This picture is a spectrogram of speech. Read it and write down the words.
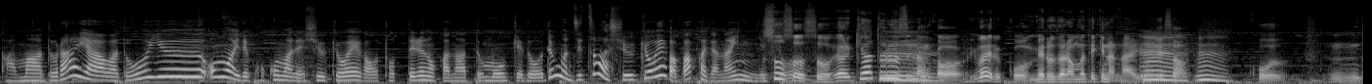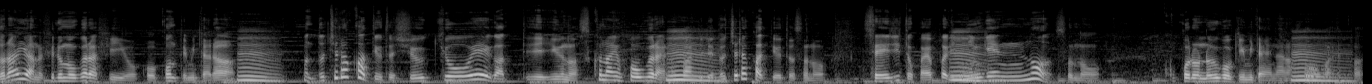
かまあドライヤーはどういう思いでここまで宗教映画を撮ってるのかなって思うけどでも実は宗教映画ばっかじゃないんですよ。そうそうそう。ギャートルーズなんかは、いわゆるこうメロドラマ的な内容でさ、うんうん。こう、うん、ドライヤーのフィルモグラフィーをこうポンって見たら、うん。まあ、どちらかっていうと宗教映画っていうのは少ない方ぐらいの感じで、うん。どちらかっていうとその政治とかやっぱり人間のその心の動きみたいな方がやっぱ、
